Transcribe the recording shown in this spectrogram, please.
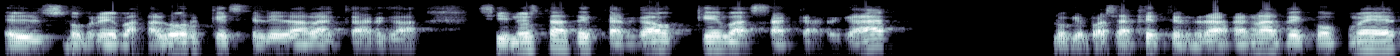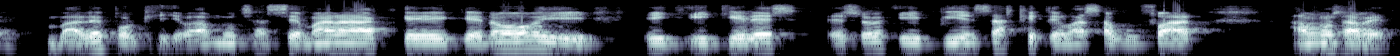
El sobrevalor que se le da a la carga. Si no estás descargado, ¿qué vas a cargar? Lo que pasa es que tendrás ganas de comer, ¿vale? Porque llevas muchas semanas que, que no y, y, quieres eso y piensas que te vas a bufar. Vamos a ver,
